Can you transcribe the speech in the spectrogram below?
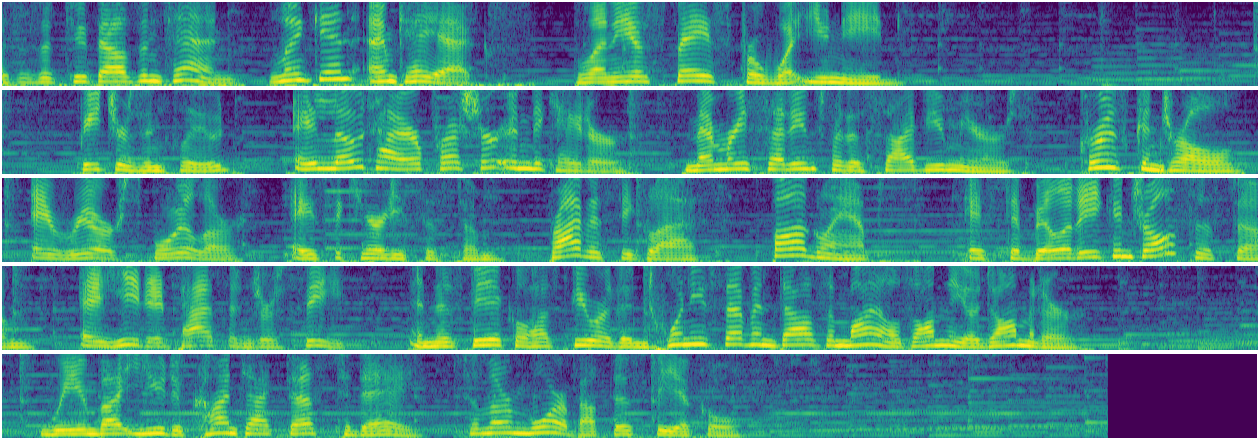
This is a 2010 Lincoln MKX. Plenty of space for what you need. Features include a low tire pressure indicator, memory settings for the side view mirrors, cruise control, a rear spoiler, a security system, privacy glass, fog lamps, a stability control system, a heated passenger seat, and this vehicle has fewer than 27,000 miles on the odometer. We invite you to contact us today to learn more about this vehicle.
